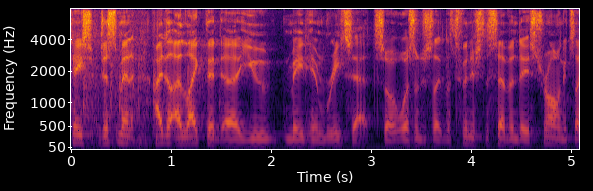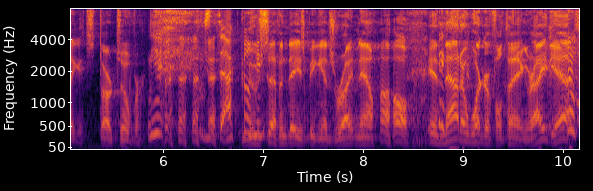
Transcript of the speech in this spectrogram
Taste, just a minute. I, I like that uh, you made him reset. So it wasn't just like, let's finish the seven days strong. It's like it starts over. exactly. New seven days begins right now. Oh, isn't that a wonderful thing, right? Yes.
